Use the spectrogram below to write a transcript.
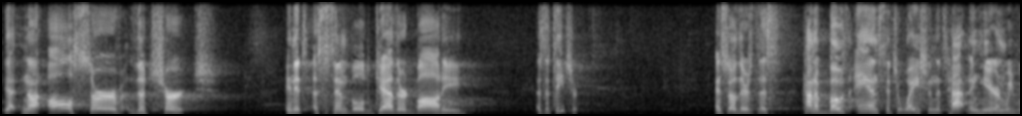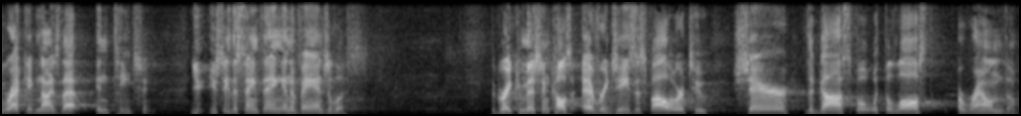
Yet not all serve the church in its assembled, gathered body as a teacher. And so there's this kind of both and situation that's happening here, and we recognize that in teaching. You, you see the same thing in evangelists. The Great Commission calls every Jesus follower to share the gospel with the lost around them.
